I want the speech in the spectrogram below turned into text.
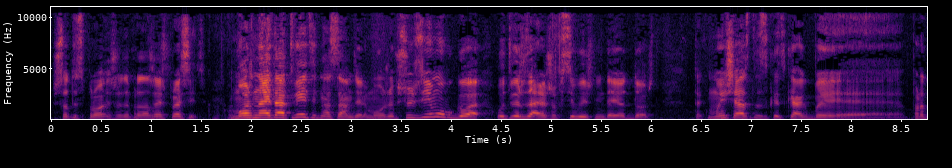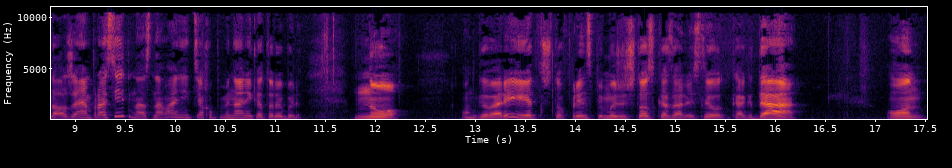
что ты, спро... что ты продолжаешь просить? Можно на это ответить, на самом деле. Мы уже всю зиму утверждали, что Всевышний дает дождь. Так мы сейчас, так сказать, как бы э, продолжаем просить на основании тех упоминаний, которые были. Но он говорит, что, в принципе, мы же что сказали? Если когда он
